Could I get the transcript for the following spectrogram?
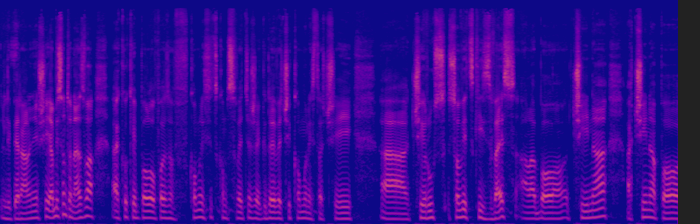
liberálnejší. Ja by som to nazval, ako keď bolo povedzme, v komunistickom svete, že kto je väčší komunista, či, a, či Rus, sovietský zväz alebo Čína. A Čína po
